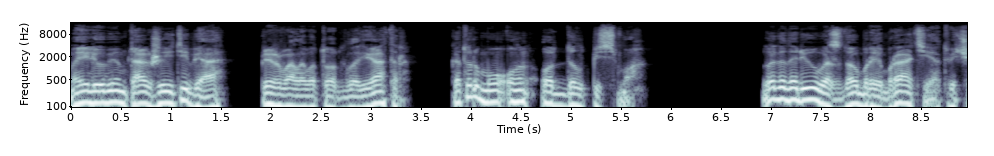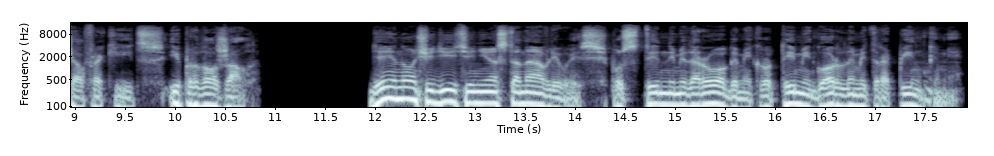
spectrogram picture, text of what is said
«Мы любим также и тебя», — прервал его тот гладиатор, которому он отдал письмо. «Благодарю вас, добрые братья», — отвечал фракиец и продолжал. День и ночь идите, не останавливаясь, пустынными дорогами, крутыми горными тропинками,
